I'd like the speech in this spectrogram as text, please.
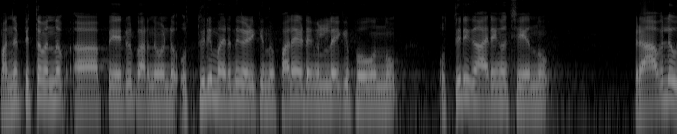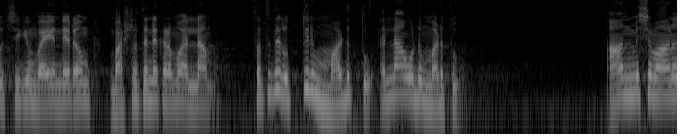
മഞ്ഞപ്പിത്തം എന്ന പേരിൽ പറഞ്ഞുകൊണ്ട് ഒത്തിരി മരുന്ന് കഴിക്കുന്നു പലയിടങ്ങളിലേക്ക് പോകുന്നു ഒത്തിരി കാര്യങ്ങൾ ചെയ്യുന്നു. രാവിലെ ഉച്ചയ്ക്കും വൈകുന്നേരവും ഭക്ഷണത്തിന്റെ ക്രമമെല്ലാം സത്യത്തിൽ ഒത്തിരി മടുത്തു എല്ലാം കൊണ്ടും മടുത്തു. ആ നിമിഷമാണ്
